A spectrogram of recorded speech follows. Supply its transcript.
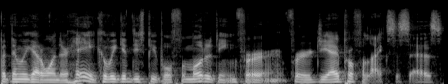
But then we got to wonder hey could we give these people famotidine for for gi prophylaxis as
